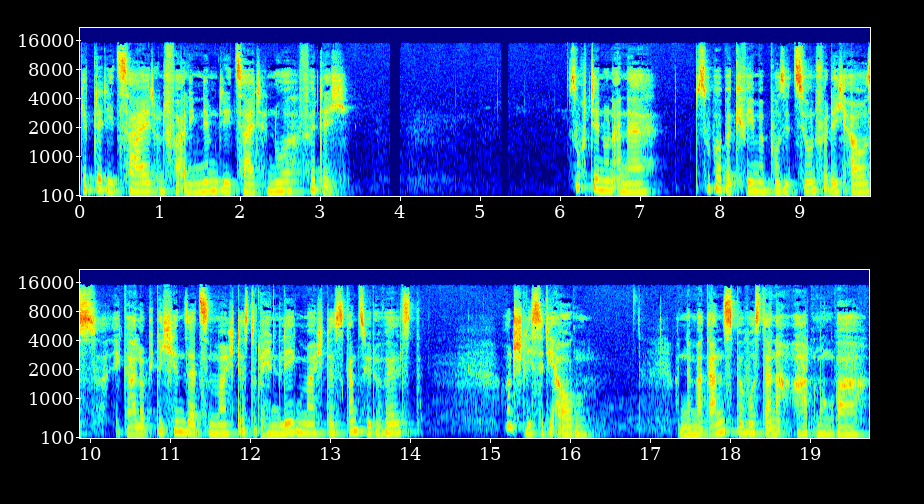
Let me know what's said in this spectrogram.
gib dir die Zeit und vor allen Dingen nimm dir die Zeit nur für dich. Such dir nun eine super bequeme Position für dich aus, egal ob du dich hinsetzen möchtest oder hinlegen möchtest, ganz wie du willst. Und schließe die Augen. Und nimm mal ganz bewusst deine Atmung wahr.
